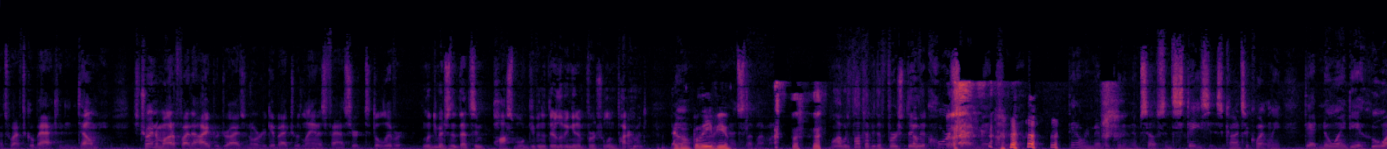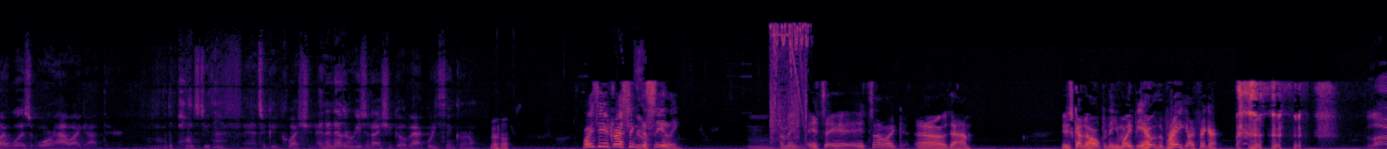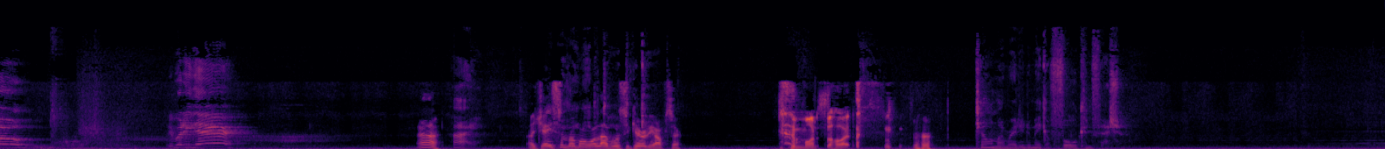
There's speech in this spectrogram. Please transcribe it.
Well, that's why I have to go back. He didn't tell me. He's trying to modify the hyperdrives in order to get back to Atlantis faster to deliver it. Well, you mentioned that that's impossible given that they're living in a virtual environment. I don't believe you. That slipped my mind. Well, I would have thought that'd be the first thing Of that. course I mentioned it. They don't remember putting themselves in stasis. Consequently, they had no idea who I was or how I got there. Why would the pods do that? That's a good question. And another reason I should go back. What do you think, Colonel? Uh-huh. Why is he addressing Go. the ceiling? I mean, it's it's not like oh damn. He was kind of hoping he might be out of the break. I figure. Hello? Anybody there? Ah, Hi. a Jason Momoa level security officer. Minus the height. Tell him I'm ready to make a full confession.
